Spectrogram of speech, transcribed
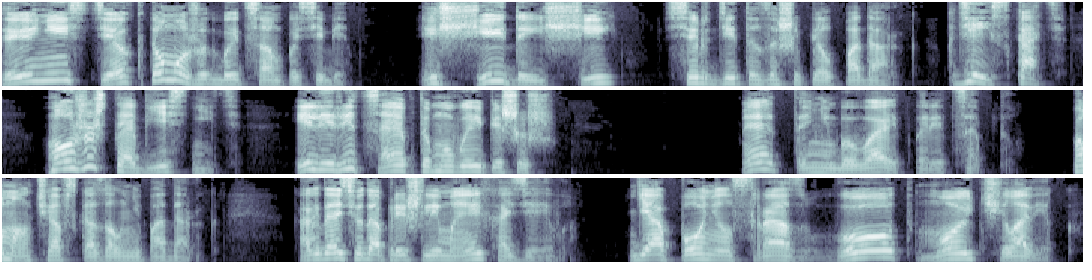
«Ты не из тех, кто может быть сам по себе. Ищи да ищи», — сердито зашипел подарок. «Где искать? Можешь ты объяснить? Или рецепт ему выпишешь?» «Это не бывает по рецепту», — помолчав, сказал неподарок. «Когда сюда пришли мои хозяева, я понял сразу, вот мой человек».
